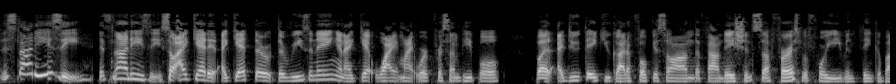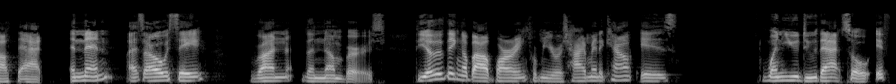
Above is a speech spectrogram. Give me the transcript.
It's not easy. It's not easy. So I get it. I get the, the reasoning and I get why it might work for some people, but I do think you got to focus on the foundation stuff first before you even think about that. And then, as I always say, run the numbers. The other thing about borrowing from your retirement account is when you do that. So if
